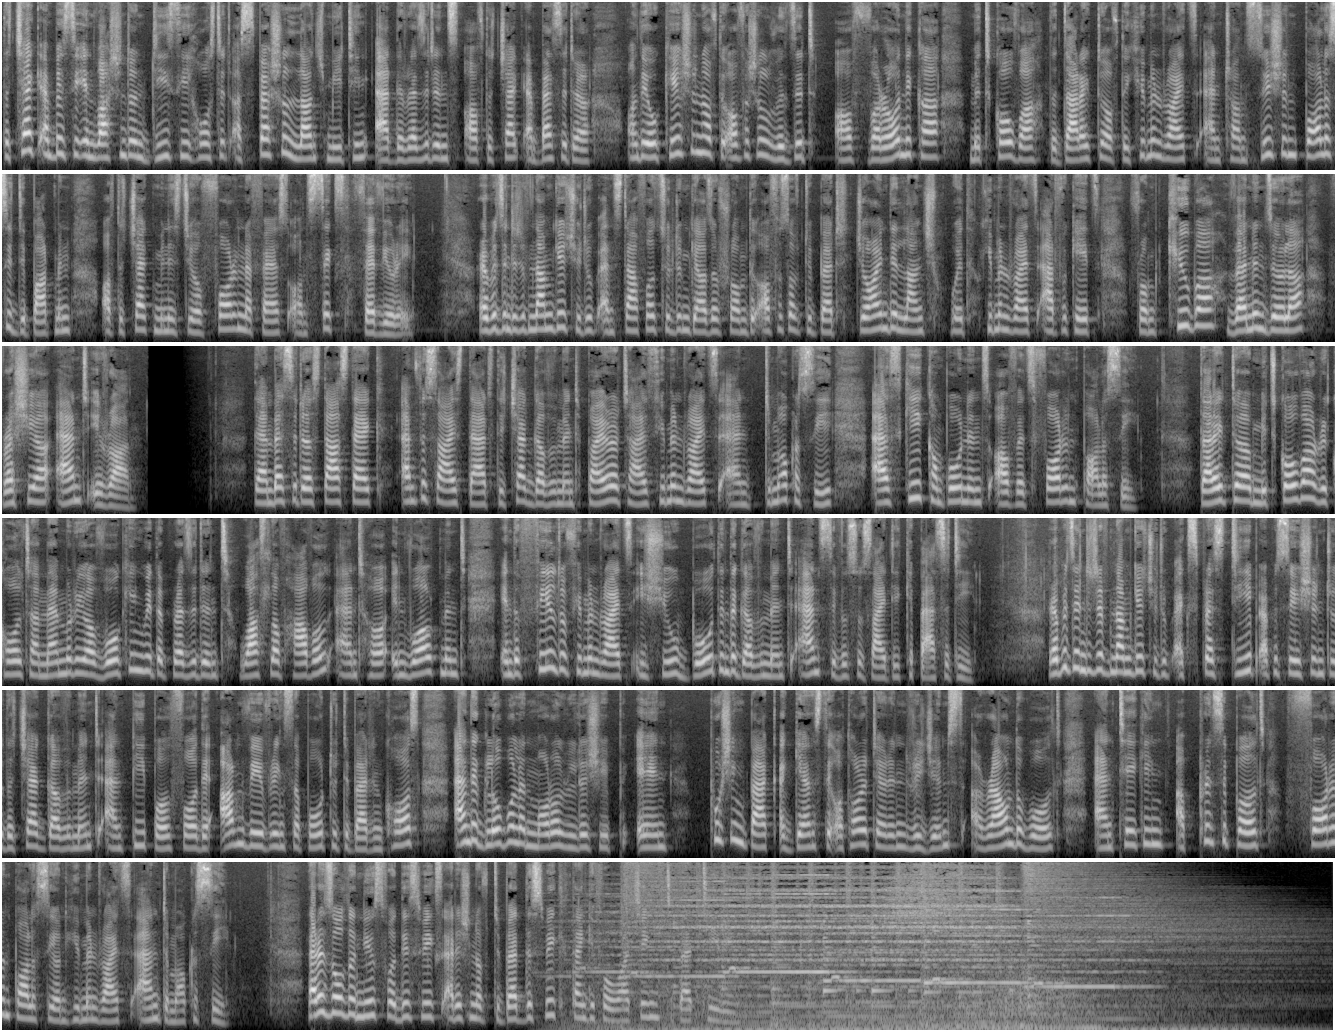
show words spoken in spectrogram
The Czech embassy in Washington, D.C. hosted a special lunch meeting at the residence of the Czech ambassador on the occasion of the official visit of Veronika Mitkova, the director of the Human Rights and Transition Policy Department of the Czech Ministry of Foreign Affairs on 6 February. Representative Namgyal Choedup and Stafford Suldum Gyaltsur from the Office of Tibet joined the lunch with human rights advocates from Cuba, Venezuela, Russia and Iran. The ambassador Stašek emphasized that the Czech government prioritized human rights and democracy as key components of its foreign policy. Director Mitkova recalled her memory of working with the President Václav Havel and her involvement in the field of human rights issue both in the government and civil society capacity. Representative Namgyal Choedup expressed deep appreciation to the Czech government and people for their unwavering support to Tibetan cause and the global and moral leadership in pushing back against the authoritarian regimes around the world and taking a principled foreign policy on human rights and democracy. That is all the news for this week's edition of Tibet This Week. Thank you for watching Tibet TV.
